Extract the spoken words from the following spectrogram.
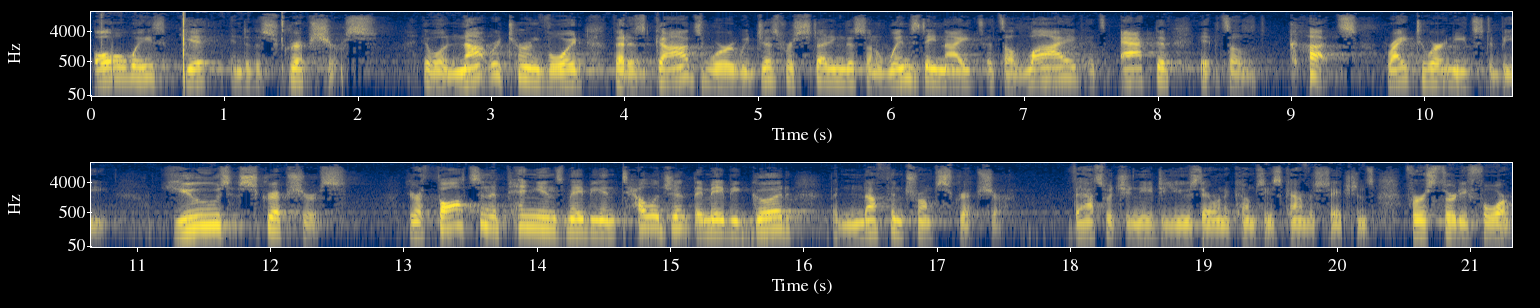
Always get into the scriptures. It will not return void. That is God's word. We just were studying this on Wednesday nights. It's alive, it's active, it's a, uh, cuts right to where it needs to be. Use scriptures. Your thoughts and opinions may be intelligent, they may be good, but nothing trumps scripture. That's what you need to use there when it comes to these conversations. Verse 34.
